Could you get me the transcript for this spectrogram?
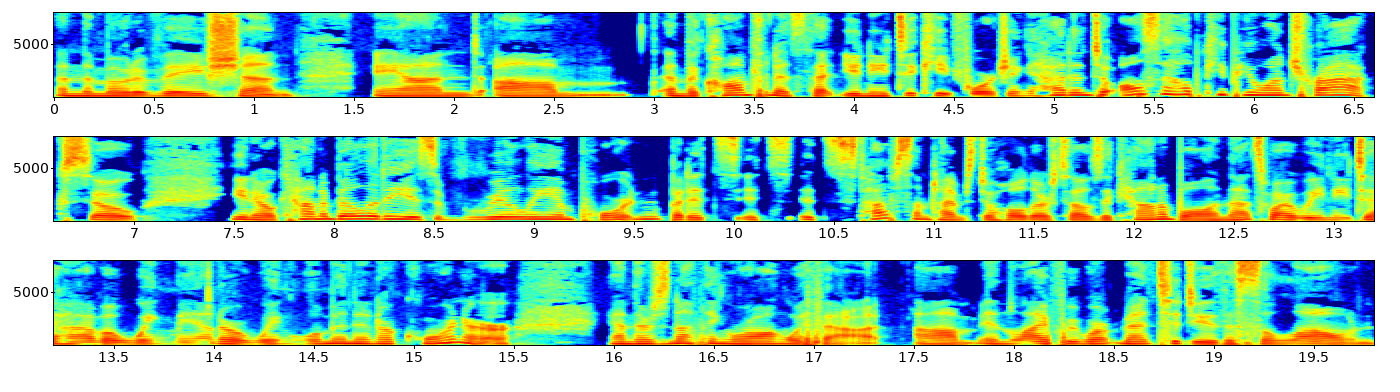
and the motivation and um, and the confidence that you need to keep forging ahead, and to also help keep you on track. So, you know, accountability is really important, but it's it's it's tough sometimes to hold ourselves accountable, and that's why we need to have a wingman or a wingwoman in our corner. And there's nothing wrong with that. Um, in life, we weren't meant to do this alone.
